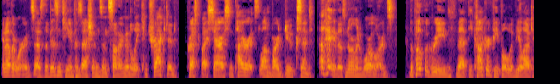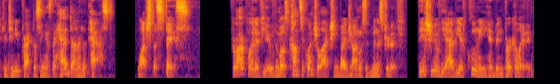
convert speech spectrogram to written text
In other words, as the Byzantine possessions in southern Italy contracted, pressed by Saracen pirates, Lombard dukes, and, oh hey, those Norman warlords, the Pope agreed that the conquered people would be allowed to continue practicing as they had done in the past. Watch this space. From our point of view, the most consequential action by John was administrative. The issue of the Abbey of Cluny had been percolating.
